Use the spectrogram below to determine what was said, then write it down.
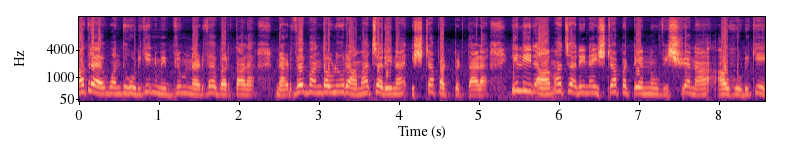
ಆದರೆ ಒಂದು ಹುಡುಗಿ ನಿಮ್ಮಿಬ್ರು ನಡುವೆ ಬರ್ತಾಳೆ. ನಡುವೆ ಬಂದವಳು ರಾಮಾಚಾರಿನ ಇಷ್ಟಪಟ್ಬಿಡ್ತಾಳೆ. ಇಲ್ಲಿ ರಾಮಾಚಾರಿನ ಇಷ್ಟಪಟ್ಟೆ ಅನ್ನೋ ವಿಷಯನ ಆ ಹುಡುಗಿ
